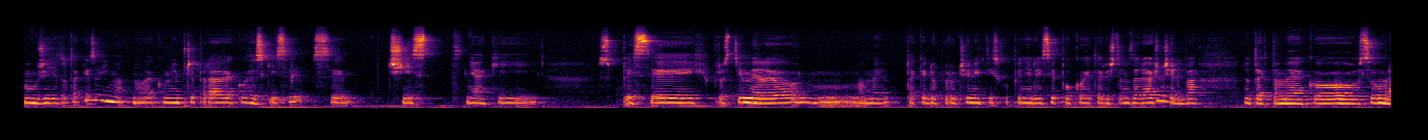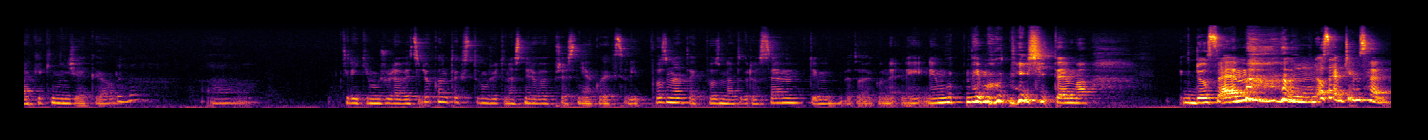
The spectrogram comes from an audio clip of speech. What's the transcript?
může tě to taky zajímat, no, jako mně připadá jako hezký si, si číst nějaký spisy, jich prostě milion, máme taky doporučený v té skupině Dej si pokoj, tak když tam zadáš Mm. četba, no tak tam je jako, jsou mraky knížek, jo, Mhm. a, který ti můžu dát věci do kontextu, můžu tě nasměrovat přesně, jako jak se líp poznat, jak poznat, kdo jsem, tím je to jako nej, nej, nejmohutnější téma, kdo jsem, Mm. kdo jsem, čím jsem.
